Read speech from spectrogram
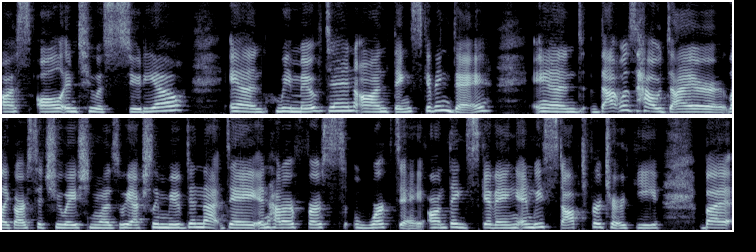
us all into a studio and we moved in on Thanksgiving Day. And that was how dire like our situation was. We actually moved in that day and had our first work day on Thanksgiving and we stopped for turkey, but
